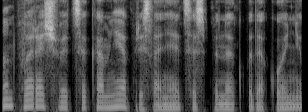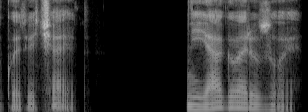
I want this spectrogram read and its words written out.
Он поворачивается ко мне, прислоняется спиной к подоконнику и отвечает. «Не я говорю Зоe.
